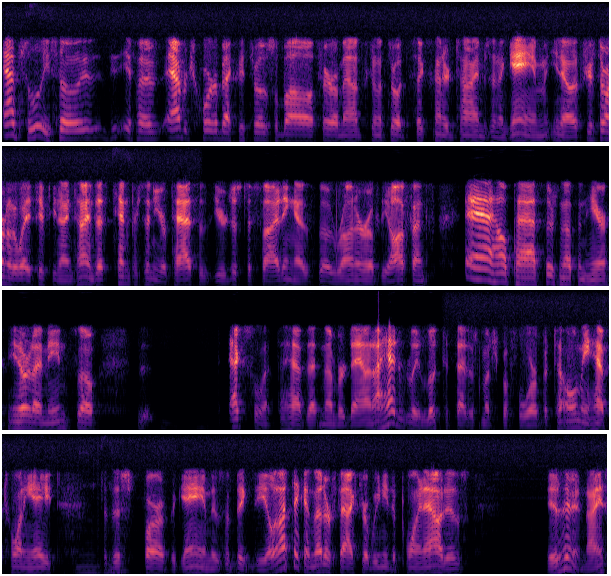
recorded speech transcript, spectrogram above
Absolutely. So if an average quarterback who throws the ball a fair amount is going to throw it 600 times in a game, you know, if you're throwing it away 59 times, that's 10% of your passes. You're just deciding as the runner of the offense, eh, I'll pass. There's nothing here. You know what I mean? So excellent to have that number down. I hadn't really looked at that as much before, but to only have 28 mm-hmm. to this far of the game is a big deal. And I think another factor we need to point out is isn't it nice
